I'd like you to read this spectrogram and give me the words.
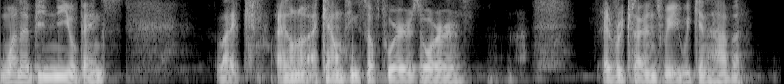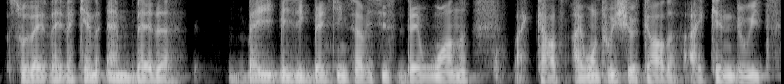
wannabe neobanks, like, I don't know, accounting softwares or every client we, we can have. So they, they, they can embed basic banking services day one, like cards. I want to issue a card. I can do it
